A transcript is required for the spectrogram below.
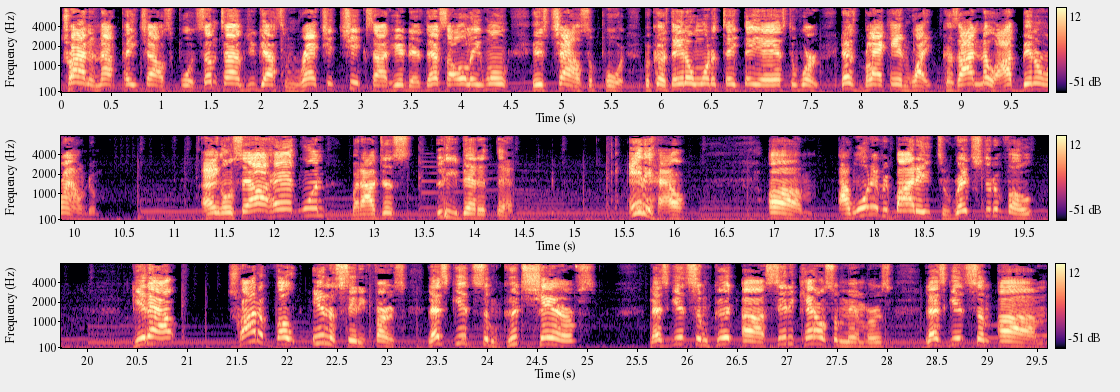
trying to not pay child support. Sometimes you got some ratchet chicks out here that that's all they want is child support because they don't want to take their ass to work. That's black and white because I know I've been around them. I ain't gonna say I had one, but I'll just leave that at that. Anyhow, um, I want everybody to register to vote, get out, try to vote in the city first. Let's get some good sheriffs. Let's get some good uh, city council members. Let's get some um,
